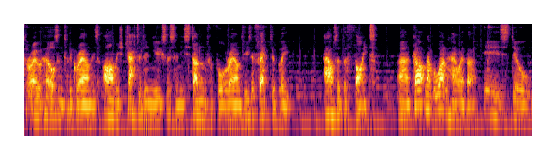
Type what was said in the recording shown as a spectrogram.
throw hurls him to the ground. His arm is shattered and useless, and he's stunned for four rounds. He's effectively out of the fight. Uh, number one, however, is still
